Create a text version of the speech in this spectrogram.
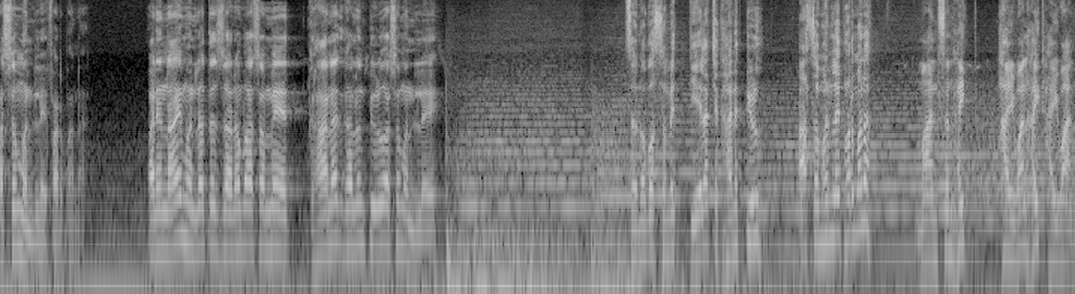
असं म्हणलंय फरमानात आणि नाही म्हणलं तर जनबा समेत घाण्यात घालून पिळू असं म्हणलंय जनोबा समेत तेलाच्या खाण्यात पिळू असं म्हणलंय फरमानात माणसं नाहीत हैवान आहेत हैवान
